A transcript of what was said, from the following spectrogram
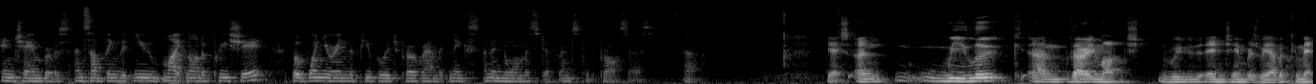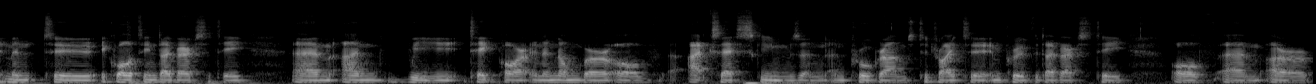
in Chambers and something that you might not appreciate, but when you're in the pupillage program, it makes an enormous difference to the process. Uh. Yes, and we look um, very much we, in Chambers. We have a commitment to equality and diversity, um, and we take part in a number of access schemes and, and programs to try to improve the diversity of um, our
